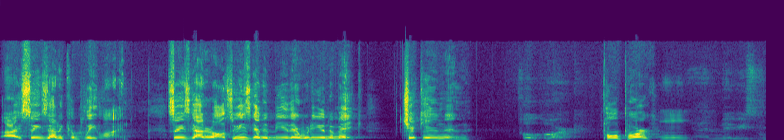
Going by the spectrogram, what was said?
All right, so he's got a complete line. So he's got it all. So he's going to be there. What are you going to make? Chicken and Pulled pork. pulled pork. And maybe some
